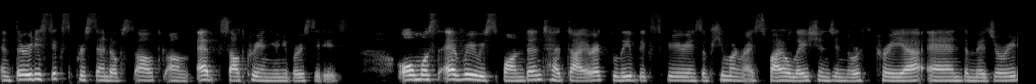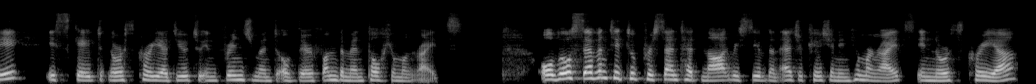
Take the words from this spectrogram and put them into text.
and 36% of South um, at South Korean universities. Almost every respondent had direct lived experience of human rights violations in North Korea, and the majority escaped North Korea due to infringement of their fundamental human rights. Although 72% had not received an education in human rights in North Korea,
